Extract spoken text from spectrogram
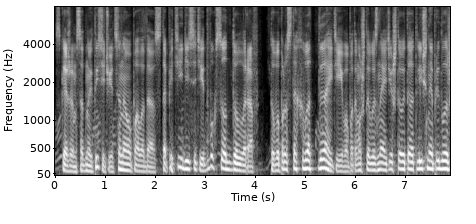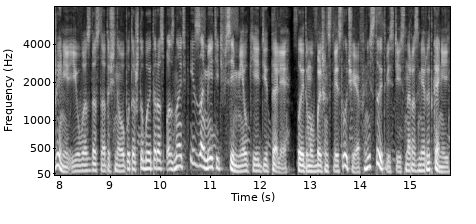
скажем, с одной тысячи цена упала до 150-200 долларов, то вы просто хватаете его, потому что вы знаете, что это отличное предложение, и у вас достаточно опыта, чтобы это распознать и заметить все мелкие детали. Поэтому в большинстве случаев не стоит вестись на размеры тканей.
